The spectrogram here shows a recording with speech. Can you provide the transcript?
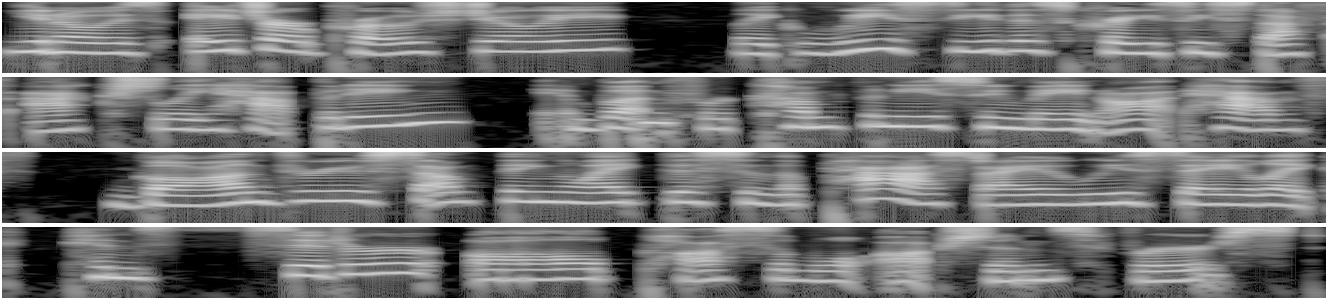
you know as hr pros joey like we see this crazy stuff actually happening. But for companies who may not have gone through something like this in the past, I always say, like, consider all possible options first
